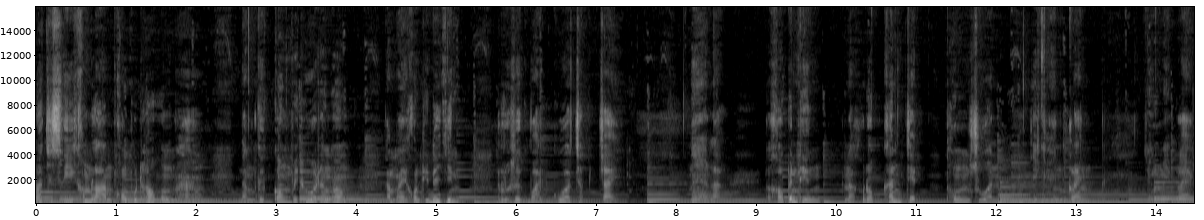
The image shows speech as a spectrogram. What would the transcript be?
ราชสีคำรามของผู้เฒ่าหงหาว ดังกึกก้องไปทั่วทั้งห้องทำให้คนที่ได้ยินรู้สึกหวาดกลัวจับใจแน่ละแต่เขาเป็นถึงนักรบขั้นเจ็ดธงสวนที่แข็งแกร่ง จึงไม่แปลก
